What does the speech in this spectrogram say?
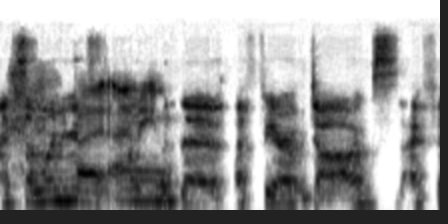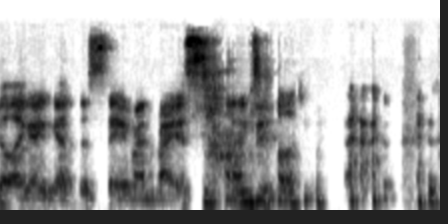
as someone who's but, I mean, with a, a, fear of dogs, I feel like I get the same advice on dealing with that.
